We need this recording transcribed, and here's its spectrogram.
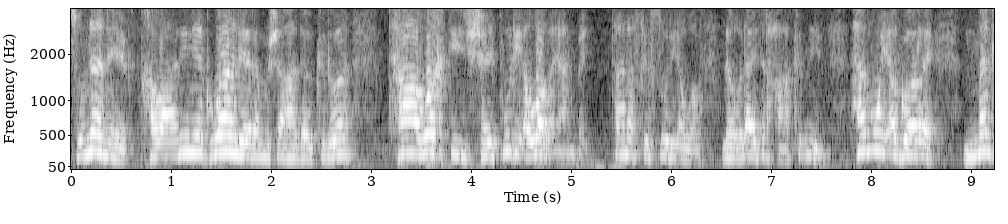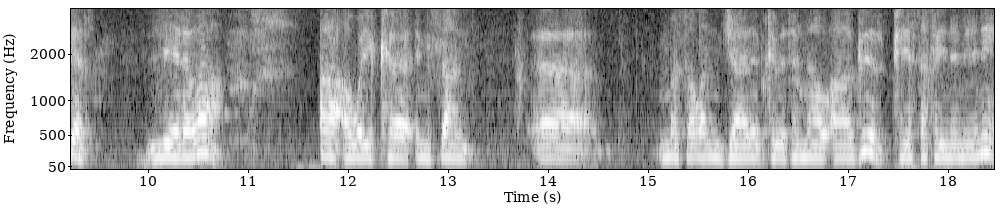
سنەنێک قوانینێک وا لێرە مشاهدە کردووە تا وەختی شەیپوری ئەوەڵ ئەیان بی تا نەفری سووری ئەوەڵ. لە وڵای تر حاکم نین. هەمووی ئەگۆڕێ مەگەر لێرەوە ئەوەی کە ئینسان مەسەڵەن جارێ بکەوێتە ناو ئاگر پێسەکەی نەمێنێ.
